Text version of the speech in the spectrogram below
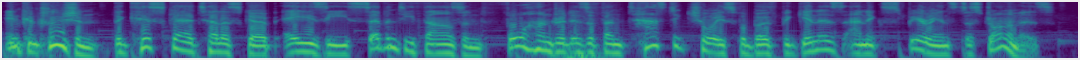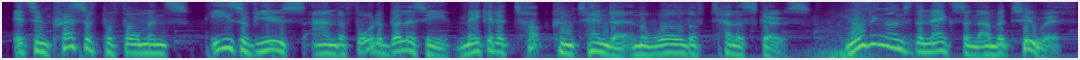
In conclusion, the Cascade Telescope AZ70400 is a fantastic choice for both beginners and experienced astronomers. Its impressive performance, ease of use, and affordability make it a top contender in the world of telescopes. Moving on to the next at number 2 with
